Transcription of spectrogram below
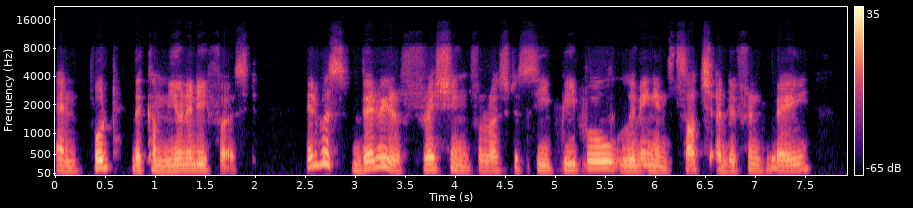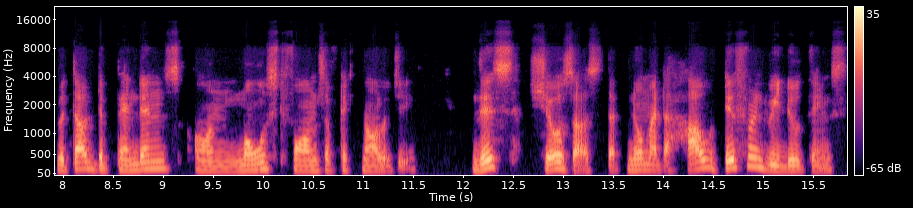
and put the community first. It was very refreshing for us to see people living in such a different way without dependence on most forms of technology. This shows us that no matter how different we do things,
